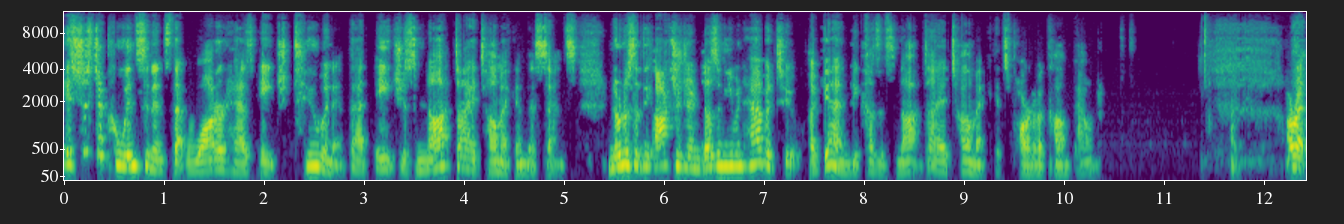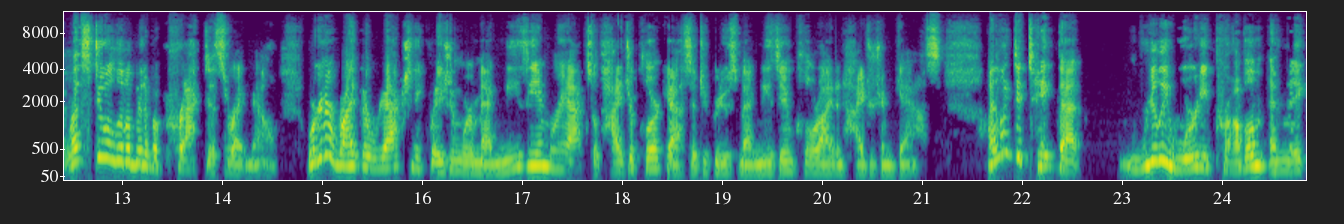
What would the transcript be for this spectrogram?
It's just a coincidence that water has H2 in it. That H is not diatomic in this sense. Notice that the oxygen doesn't even have a 2. Again, because it's not diatomic, it's part of a compound. All right, let's do a little bit of a practice right now. We're going to write the reaction equation where magnesium reacts with hydrochloric acid to produce magnesium chloride and hydrogen gas. I like to take that really wordy problem and make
